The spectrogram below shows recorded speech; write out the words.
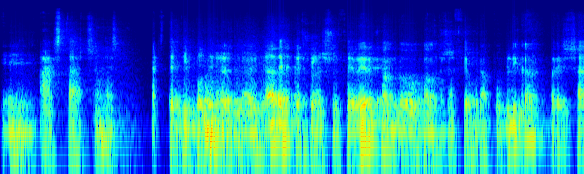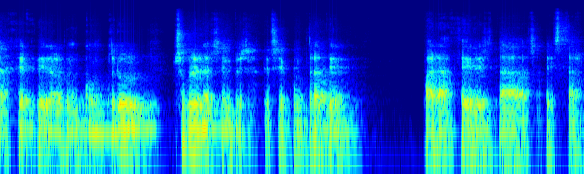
eh, a, estas, a este tipo de irregularidades que suelen suceder cuando, cuando se hace obra pública? ¿Vais a ejercer algún control sobre las empresas que se contraten para hacer estas, estas,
